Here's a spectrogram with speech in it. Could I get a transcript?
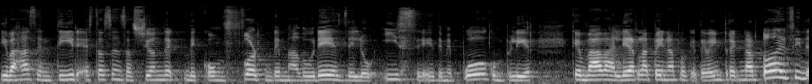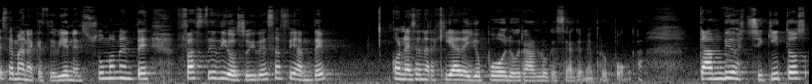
y vas a sentir esta sensación de, de confort, de madurez, de lo hice, de me puedo cumplir, que va a valer la pena porque te va a impregnar todo el fin de semana que se viene sumamente fastidioso y desafiante con esa energía de yo puedo lograr lo que sea que me proponga. Cambios chiquitos,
